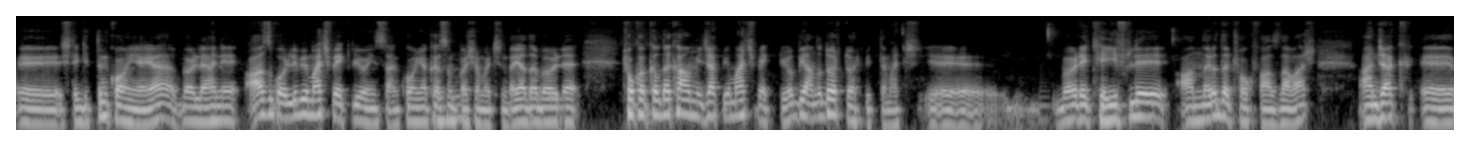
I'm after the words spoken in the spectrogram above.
E, işte gittim Konya'ya. Böyle hani az gollü bir maç bekliyor insan Konya. Kasımpaşa maçında ya da böyle çok akılda kalmayacak bir maç bekliyor. Bir anda 4-4 bitti maç. E, böyle keyifli anları da çok fazla var. Ancak e,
